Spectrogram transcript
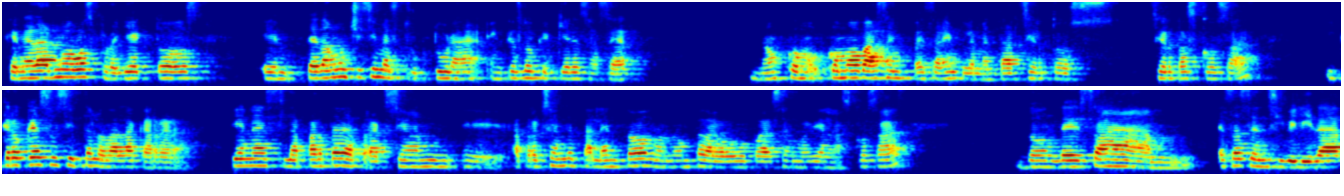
generar nuevos proyectos, eh, te da muchísima estructura en qué es lo que quieres hacer, ¿no? Cómo, cómo vas a empezar a implementar ciertos, ciertas cosas y creo que eso sí te lo da la carrera. Tienes la parte de atracción, eh, atracción de talento, donde un pedagogo puede hacer muy bien las cosas, donde esa, esa sensibilidad,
